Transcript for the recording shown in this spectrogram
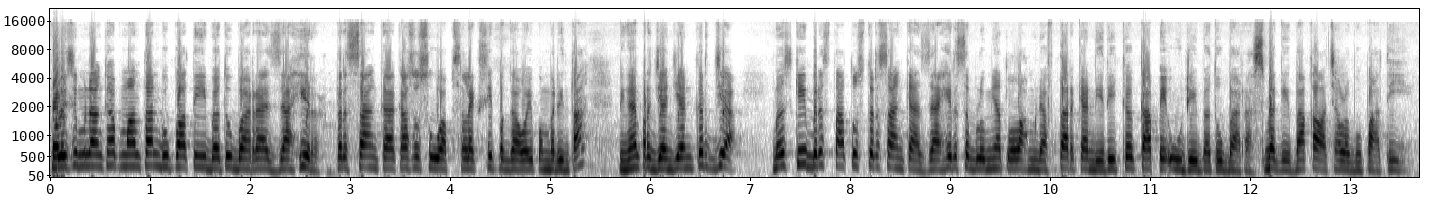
Polisi menangkap mantan Bupati Batubara Zahir, tersangka kasus suap seleksi pegawai pemerintah dengan perjanjian kerja. Meski berstatus tersangka, Zahir sebelumnya telah mendaftarkan diri ke KPUD Batubara sebagai bakal calon bupati.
